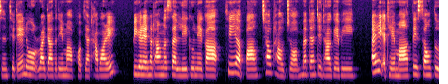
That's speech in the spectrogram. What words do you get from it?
ခြင်းဖြစ်တယ်လို့ Writer သတင်းမှာဖော်ပြထားပါတယ်။ပြီးခဲ့တဲ့2024ခုနှစ်ကဖြစ်ရပ်ပေါင်း6000ကျော်မှတ်တမ်းတင်ထားခဲ့ပြီးအဲ့ဒီအထဲမှာတည်ဆုံသူ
